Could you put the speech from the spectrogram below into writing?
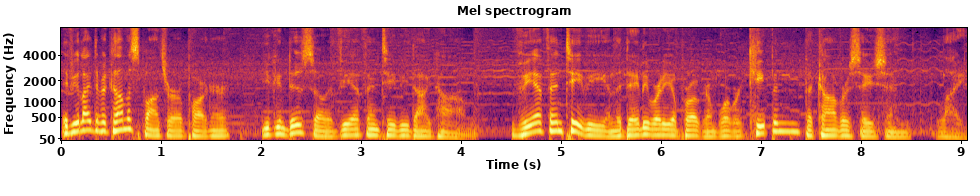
If you'd like to become a sponsor or partner, you can do so at VFNTV.com. VFN TV and the daily radio program where we're keeping the conversation light.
